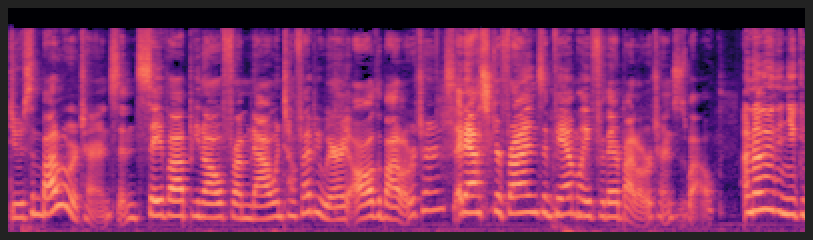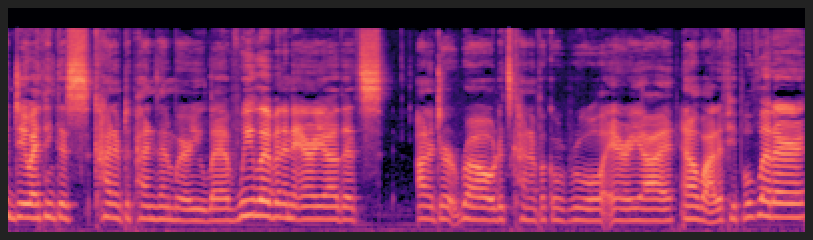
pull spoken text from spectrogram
do some bottle returns and save up, you know, from now until February, all the bottle returns, and ask your friends and family for their bottle returns as well. Another thing you could do, I think this kind of depends on where you live. We live in an area that's on a dirt road. It's kind of like a rural area, and a lot of people litter.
